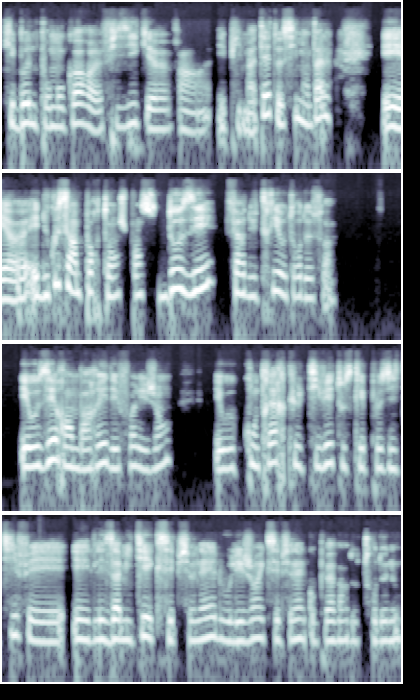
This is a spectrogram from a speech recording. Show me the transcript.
qui est bonne pour mon corps physique et puis ma tête aussi mentale. Et, et du coup, c'est important, je pense, d'oser faire du tri autour de soi et oser rembarrer des fois les gens et au contraire cultiver tout ce qui est positif et, les amitiés exceptionnelles ou les gens exceptionnels qu'on peut avoir autour de nous.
